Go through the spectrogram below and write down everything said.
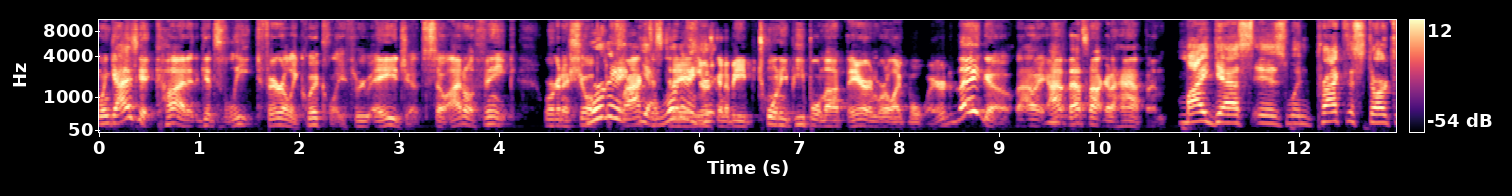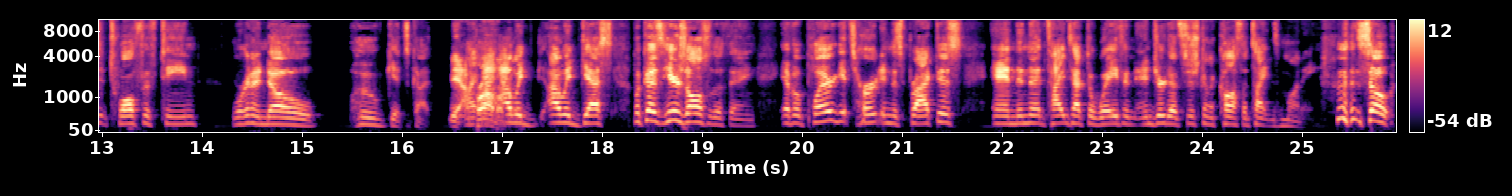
when guys get cut, it gets leaked fairly quickly through agents. So I don't think we're going to show we're up gonna, to practice yeah, today and there's going to be 20 people not there, and we're like, well, where did they go? I mean, I, that's not going to happen. My guess is when practice starts at 12:15, we're going to know who gets cut. Yeah, probably. I, I, would I would guess because here's also the thing: if a player gets hurt in this practice and then the Titans have to wait and injured, that's just going to cost the Titans money. so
